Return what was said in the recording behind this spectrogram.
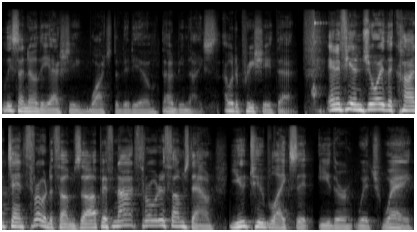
At least I know that you actually watched the video. That would be nice. I would appreciate that. And if you enjoy the content, throw it a thumbs up. If not, throw it a thumbs down. YouTube likes it either which way.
